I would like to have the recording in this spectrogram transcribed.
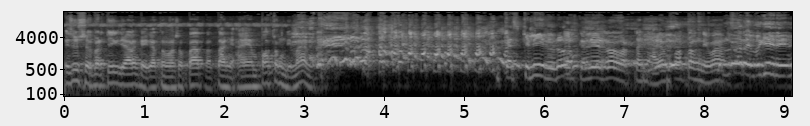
Itu seperti jalan kayak kata masuk papa tanya ayam potong di mana? keliru dong. Keliru tanya ayam potong di mana? ada begini. Nih.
